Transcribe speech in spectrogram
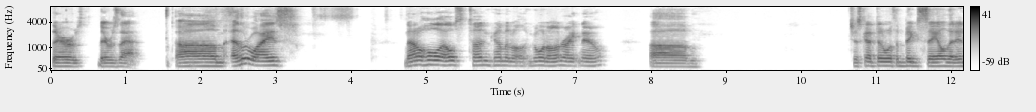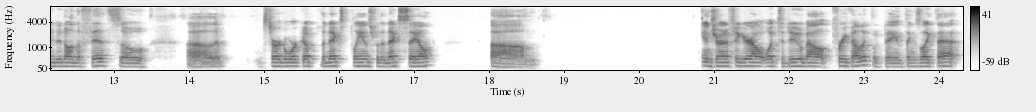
there was there was that. Um, otherwise, not a whole else ton coming on going on right now. Um, just got done with a big sale that ended on the fifth, so uh, they're starting to work up the next plans for the next sale. Um, and trying to figure out what to do about free comic book day and things like that.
